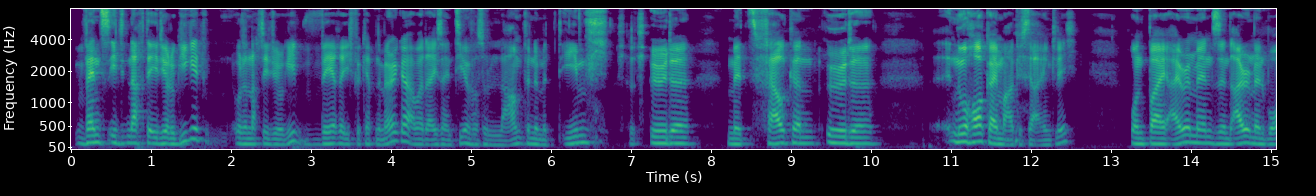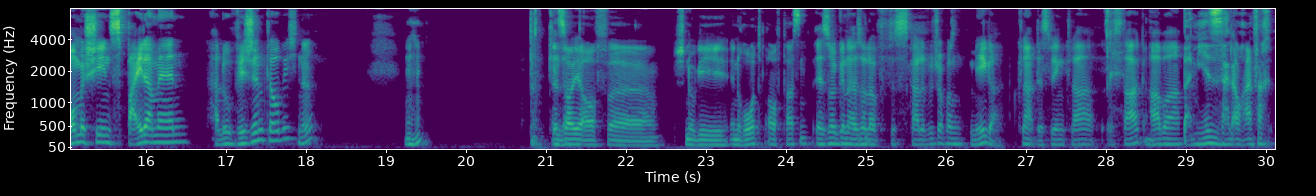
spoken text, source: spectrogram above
wenn es nach der Ideologie geht, oder nach der Ideologie, wäre ich für Captain America, aber da ich sein Team einfach so lahm finde, mit ihm öde, mit Falcon öde, nur Hawkeye mag ich da eigentlich. Und bei Iron Man sind Iron Man War Machine, Spider-Man, hallo Vision, glaube ich, ne? Mhm. Er soll ja auf äh, Schnuggi in Rot aufpassen. Er soll genau, er soll auf das Scarlet Witch aufpassen. Mega, klar, deswegen klar Stark, aber Bei mir ist es halt auch einfach,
